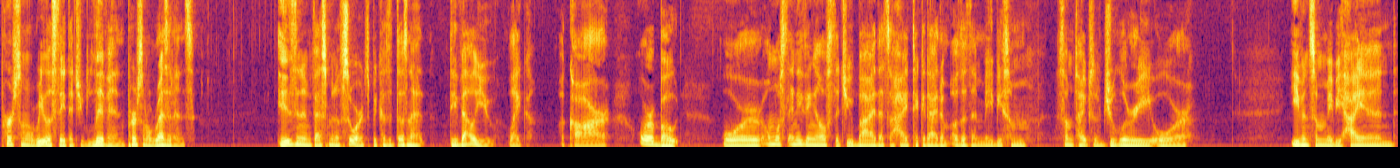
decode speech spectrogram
personal real estate that you live in, personal residence, is an investment of sorts because it does not devalue like a car or a boat or almost anything else that you buy that's a high ticket item other than maybe some some types of jewelry or even some maybe high end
